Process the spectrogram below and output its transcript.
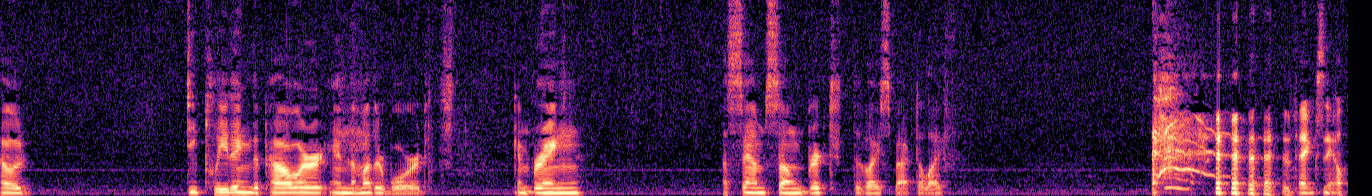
how depleting the power in the motherboard can bring a Samsung bricked device back to life. Thanks, Neil.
